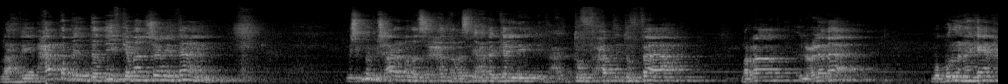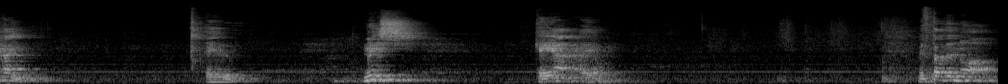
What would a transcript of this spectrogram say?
لاحظين؟ حتى بدي اضيف كمان شغلة ثانية. مش مش عارف مدى صحتها بس في حدا قال لي تف حتى التفاح مرات العلماء بقولوا إنها كائن حي. تخيلوا؟ مش كيان حيوي نفترض إنه آه.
